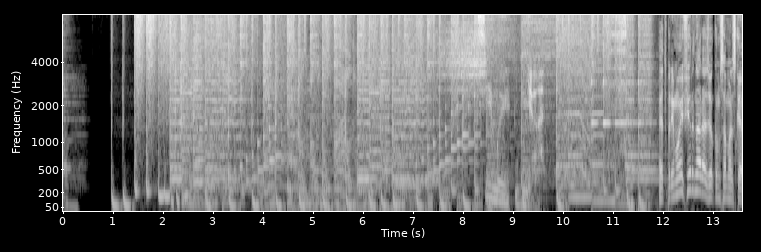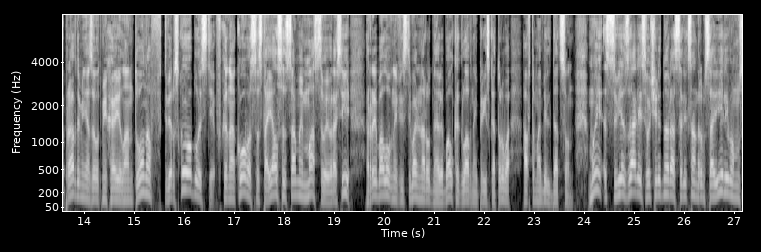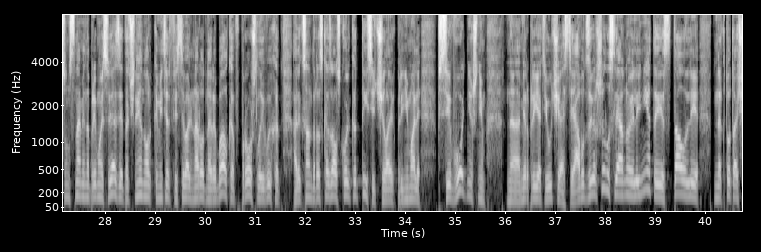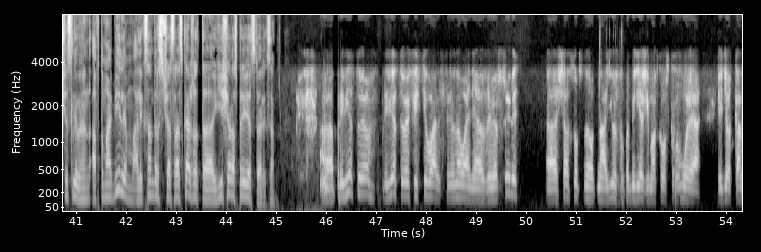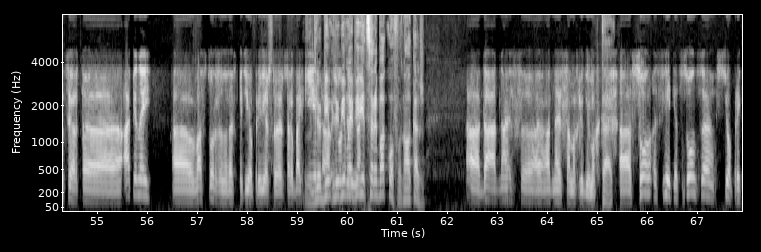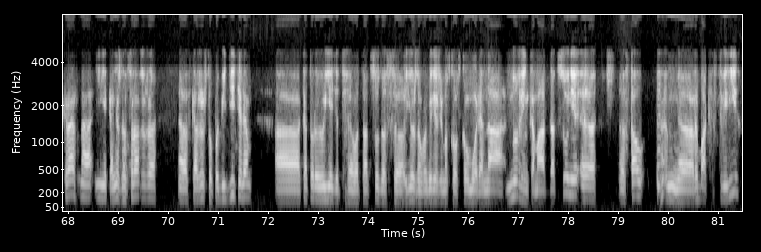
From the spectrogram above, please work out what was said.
Это прямой эфир на радио «Комсомольская правда». Меня зовут Михаил Антонов. В Тверской области, в Конаково, состоялся самый массовый в России рыболовный фестиваль «Народная рыбалка», главный приз которого – автомобиль «Датсон». Мы связались в очередной раз с Александром Савельевым. Он с нами на прямой связи. Это член оргкомитета фестиваля «Народная рыбалка». В прошлый выход Александр рассказал, сколько тысяч человек принимали в сегодняшнем э, мероприятии участие. А вот завершилось ли оно или нет, и стал ли э, кто-то осчастливлен автомобилем, автомобилем. Александр сейчас расскажет. Э, еще раз приветствую, Александр. Э, приветствую. Приветствую. Фестиваль, соревнования завершились. Э, сейчас, собственно, вот на южном побережье Московского моря идет концерт Апиной. Восторженно, так сказать, ее приветствуют рыбаки. Люби, а, любимая певица рыбаков. Ну а как же? А, да, одна из, одна из самых любимых. Так. А, сон, светит солнце, все прекрасно. И, конечно, сразу же Э, скажу, что победителем, э, который уедет э, вот отсюда с южного побережья Московского моря на новеньком от Датсуни, стал рыбак из Твери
